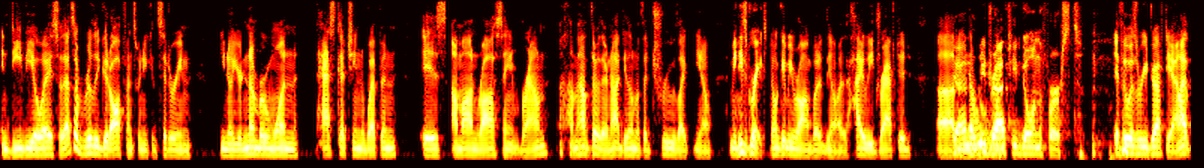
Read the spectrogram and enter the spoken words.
in DVOA. So that's a really good offense when you're considering, you know, your number one pass catching weapon is Amon Ra St. Brown. I'm out there. They're not dealing with a true, like, you know, I mean, he's great. Don't get me wrong, but, you know, highly drafted. Uh, yeah, in a number one- redraft, he'd go in the first. if it was a redraft, yeah. And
